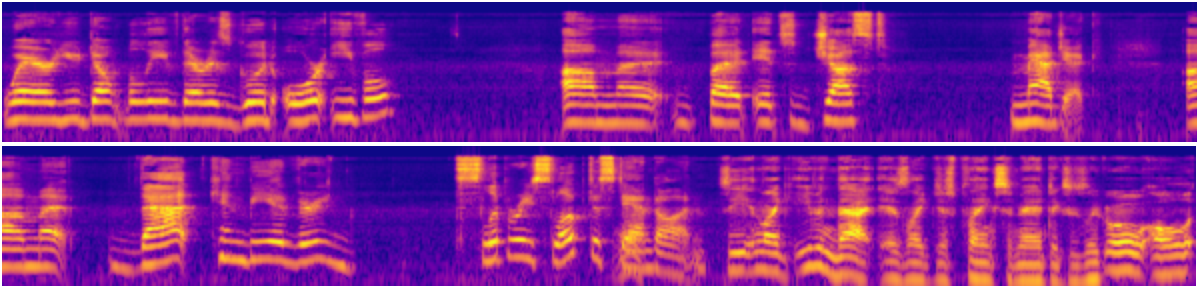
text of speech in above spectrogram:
where you don't believe there is good or evil. Um uh, but it's just magic. Um that can be a very slippery slope to stand on. See, and like even that is like just playing semantics. It's like, oh, all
